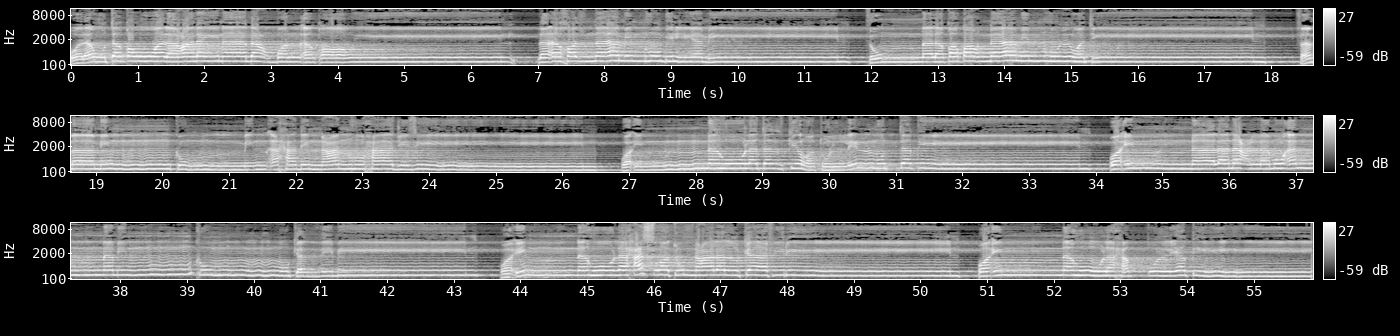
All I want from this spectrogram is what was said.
ولو تقول علينا بعض الأقاويل لأخذنا منه باليمين ثم لقطعنا منه الوتين فما منكم من أحد عنه حاجزين وإنه لتذكره للمتقين. وإنا لنعلم أن منكم مكذبين. وإنه لحسرة على الكافرين. وإنه لحق اليقين.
